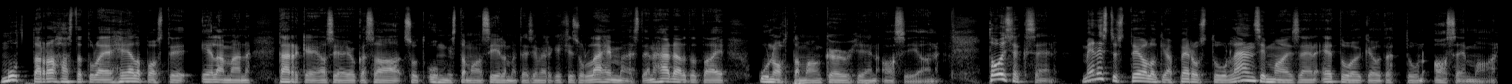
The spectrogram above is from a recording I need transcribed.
mutta rahasta tulee helposti elämän tärkeä asia, joka saa sut ummistamaan silmät esimerkiksi sun lähimmäisten hädältä tai unohtamaan köyhien asiaan. Toisekseen, menestysteologia perustuu länsimaiseen etuoikeutettuun asemaan.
